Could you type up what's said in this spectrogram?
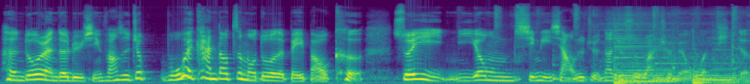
很多人的旅行方式就不会看到这么多的背包客，所以你用行李箱，我就觉得那就是完全没有问题的。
